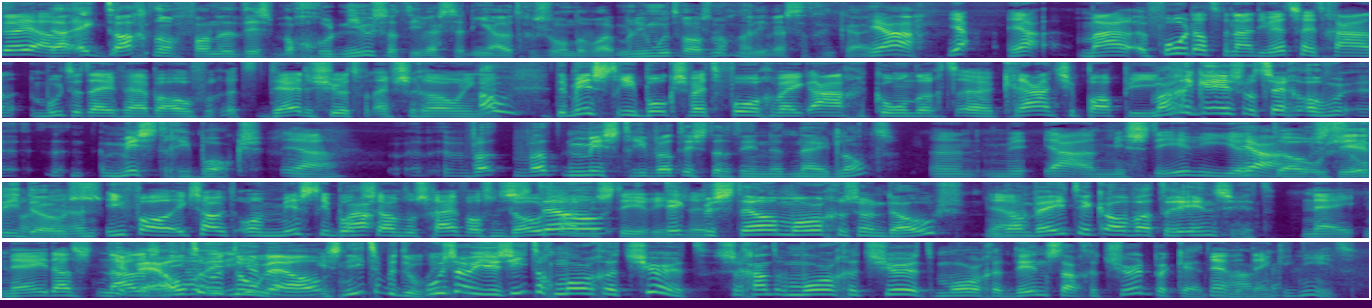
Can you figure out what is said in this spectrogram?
Nou ja, Ja, ik dacht nog van het is maar goed nieuws dat die wedstrijd niet uitgezonden wordt. Maar nu moeten we alsnog naar die wedstrijd gaan kijken. Ja, Ja, ja, maar voordat we naar die wedstrijd gaan, moeten we het even hebben over het derde shirt van FC Groningen. Oh. De mystery box werd vorige week aangekondigd. Eh, Kraantje Papi. mag ik eerst wat zeggen over eh, mystery box? Ja, Wat, wat mystery, wat is dat in het Nederlands? een, ja, een mysterie Ja, doos. mysteriedoos. Een- In ieder geval, ik zou het een mystery box Maar zou het omschrijven als een doos waar Stel, mysterie ik zit. bestel morgen zo'n doos, Ja. dan weet ik al wat erin zit. Nee, nee, dat is, nou, dat is niet de bedoeling. jawel. Is niet de bedoeling. Hoezo? Je ziet toch morgen het shirt? Ze gaan toch morgen het shirt, morgen dinsdag het shirt Nee, bekendmaken? dat denk ik niet.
